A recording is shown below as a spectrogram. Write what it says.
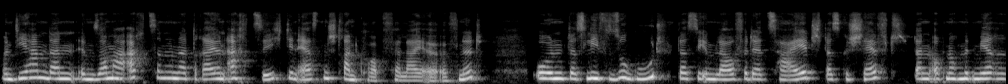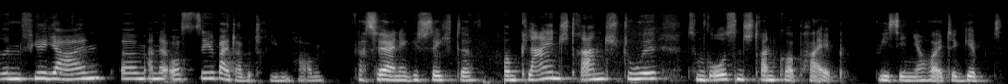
Und die haben dann im Sommer 1883 den ersten Strandkorbverleih eröffnet. Und das lief so gut, dass sie im Laufe der Zeit das Geschäft dann auch noch mit mehreren Filialen ähm, an der Ostsee weiter betrieben haben. Was für eine Geschichte. Vom kleinen Strandstuhl zum großen Strandkorb-Hype, wie es ihn ja heute gibt.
